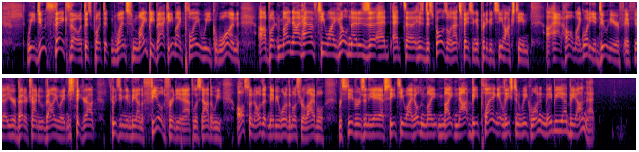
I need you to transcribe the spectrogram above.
We do think, though, at this point that Wentz might be back and he might play Week One, uh, but might not have T.Y. Hilton at his uh, at, at uh, his disposal, and that's facing a pretty good Seahawks team uh, at home. Like, what do you do here if, if uh, you're better trying to evaluate and just figure out who's even going to be on the field for Indianapolis? Now that we also know that maybe one of the most reliable receivers in the AFC, T.Y. Hilton, might might not be playing at least in Week One, and maybe uh, beyond that.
